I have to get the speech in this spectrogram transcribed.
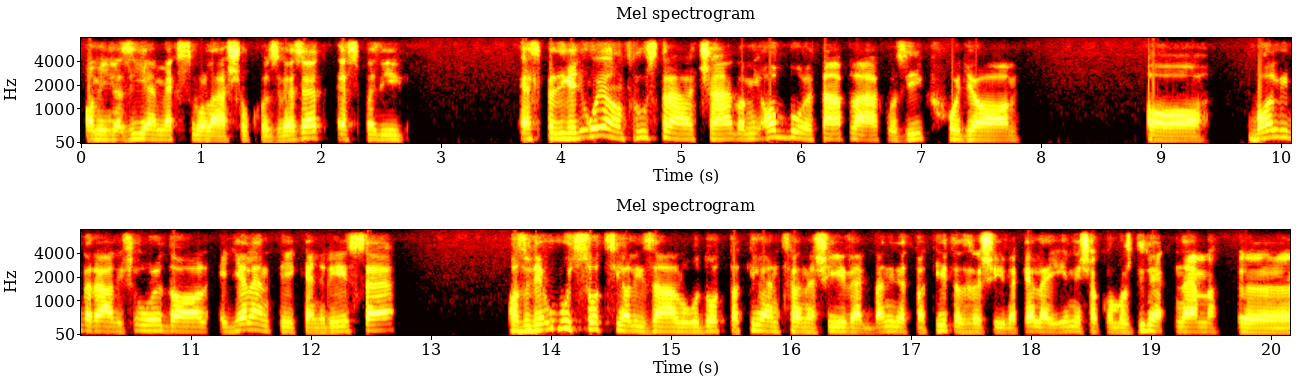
ami az ilyen megszólalásokhoz vezet, ez pedig, ez pedig egy olyan frusztráltság, ami abból táplálkozik, hogy a, a balliberális oldal egy jelentékeny része az ugye úgy szocializálódott a 90-es években, illetve a 2000-es évek elején, és akkor most direkt nem ö,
